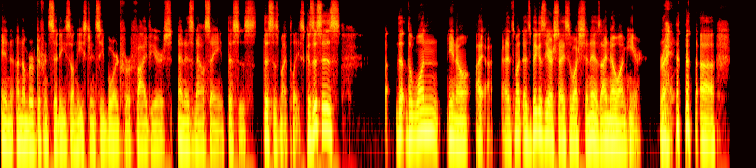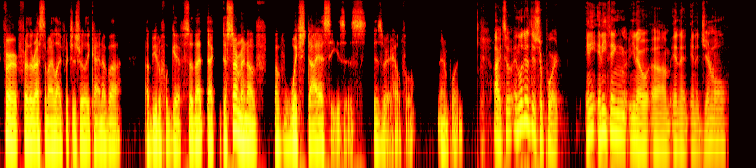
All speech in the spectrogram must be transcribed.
in a number of different cities on the eastern seaboard for five years and is now saying this is this is my place. Because this is uh, the the one you know i as much as big as the archdiocese of washington is i know i'm here right? Uh for for the rest of my life which is really kind of a a beautiful gift. So that that discernment of of which diocese is is very helpful and important. All right so and looking at this report any anything you know um in a in a general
